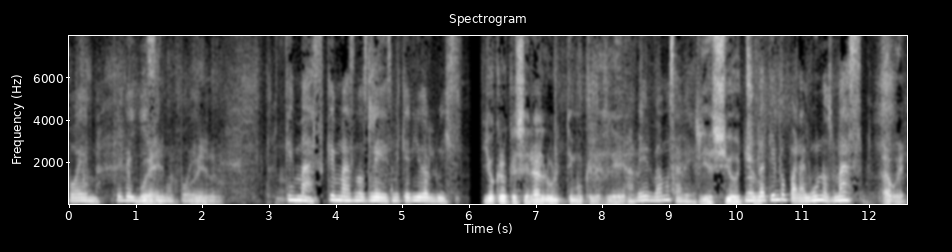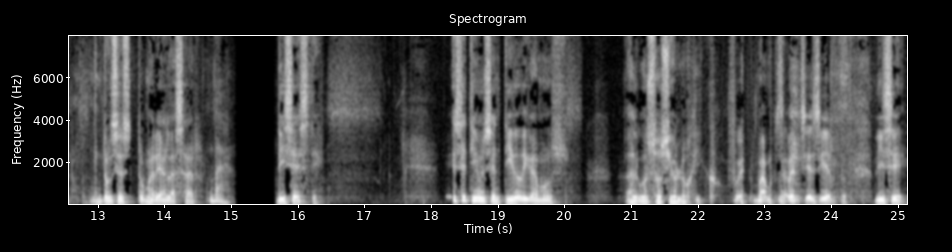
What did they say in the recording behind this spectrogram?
poema, qué bellísimo poema. Bueno. ¿Qué más? ¿Qué más nos lees, mi querido Luis? Yo creo que será el último que les lea. A ver, vamos a ver. 18. Nos da tiempo para algunos más. Ah, bueno. Entonces tomaré al azar. Va. Dice este. Este tiene un sentido, digamos, algo sociológico. Bueno, vamos a ver si es cierto. Dice,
